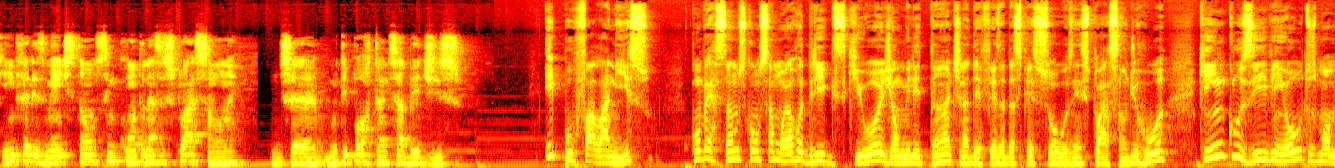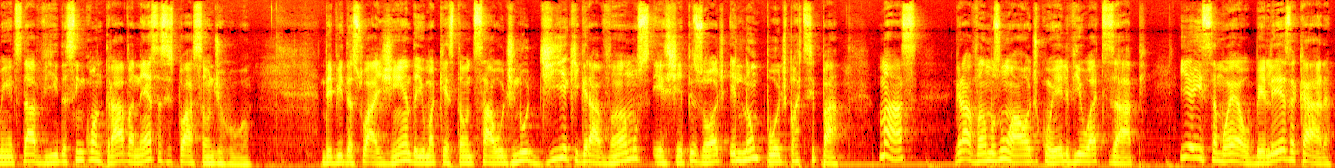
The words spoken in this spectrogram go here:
que infelizmente estão se encontram nessa situação, né? Isso é muito importante saber disso. E por falar nisso, conversamos com Samuel Rodrigues, que hoje é um militante na defesa das pessoas em situação de rua, que inclusive em outros momentos da vida se encontrava nessa situação de rua. Devido à sua agenda e uma questão de saúde no dia que gravamos este episódio, ele não pôde participar. Mas gravamos um áudio com ele via WhatsApp. E aí, Samuel, beleza, cara?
